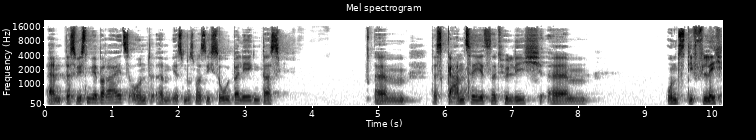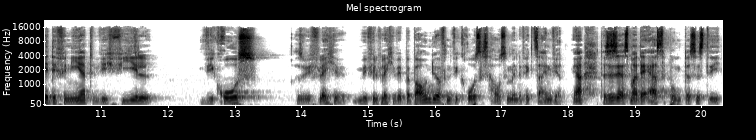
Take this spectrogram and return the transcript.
Ähm, das wissen wir bereits und ähm, jetzt muss man sich so überlegen, dass ähm, das Ganze jetzt natürlich uns die Fläche definiert, wie viel, wie groß also wie Fläche, wie viel Fläche wir bebauen dürfen, wie groß das Haus im Endeffekt sein wird. Ja, das ist erstmal der erste Punkt. Das ist die,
